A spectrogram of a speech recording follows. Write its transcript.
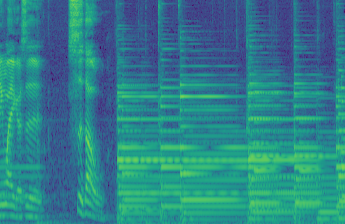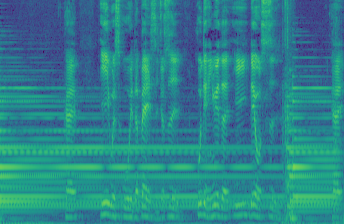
另外一个是四到五，OK，E with 五的 bass 就是古典音乐的一六四，OK，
